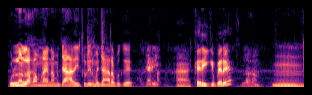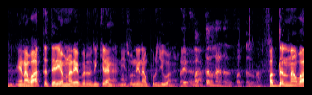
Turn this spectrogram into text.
குள்ளும் லகம்னா என்ன மச்சான்? அதையும் சொல்லிடு மச்சான் அரபுக்கு. கறி. ஆ கறிக்கு பேர்? லகம். ம் ஏன்னா வார்த்தை தெரியாமல் நிறைய பேர் நிற்கிறாங்க நீ சொன்னீங்கன்னா புரிஞ்சுக்குவாங்க. ஃபத்தல்னா வா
